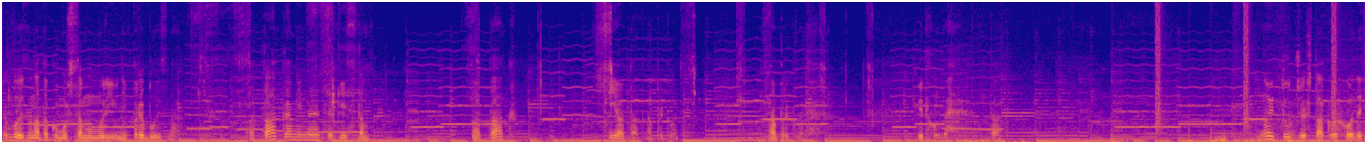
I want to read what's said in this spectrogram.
Приблизно на такому ж самому рівні, приблизно. Отак камінець якийсь там. Отак. І отак, наприклад. Наприклад. Підходить. Так. Ну і тут же ж так виходить.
